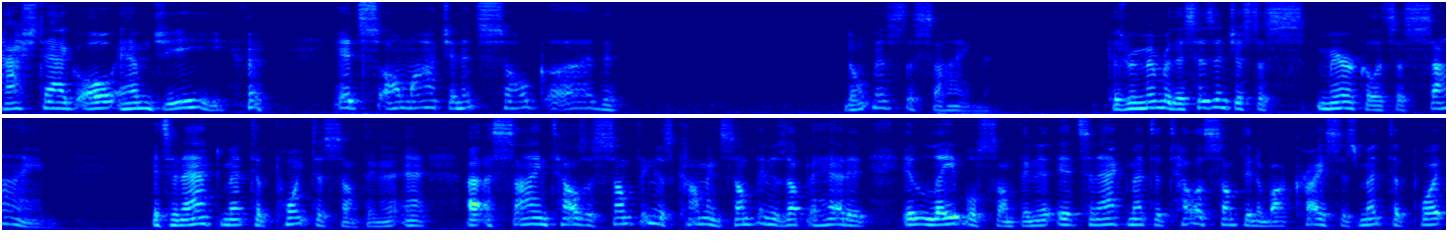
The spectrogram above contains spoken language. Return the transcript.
Hashtag OMG. it's so much and it's so good. Don't miss the sign. Because remember, this isn't just a miracle, it's a sign. It's an act meant to point to something. A, a, sign tells us something is coming, something is up ahead. It, it labels something. It, it's an act meant to tell us something about Christ. It's meant to point,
